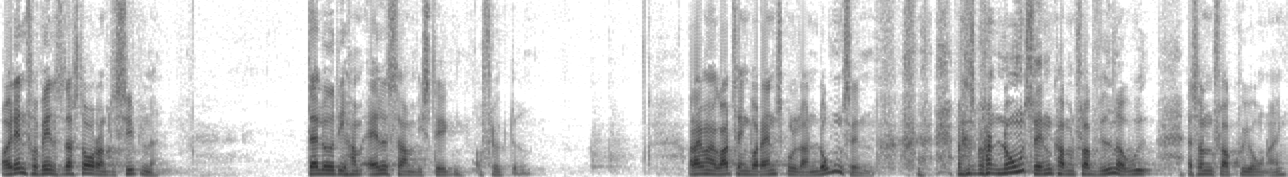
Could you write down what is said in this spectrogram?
Og i den forbindelse, der står der om disciplene, der lod de ham alle sammen i stikken og flygtede. Og der kan man jo godt tænke, hvordan skulle der nogensinde, hvordan skulle der nogensinde komme en flok vidner ud af sådan en flok kujoner, ikke?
